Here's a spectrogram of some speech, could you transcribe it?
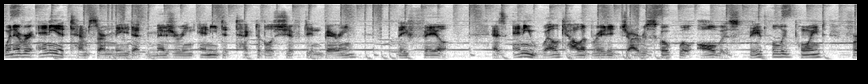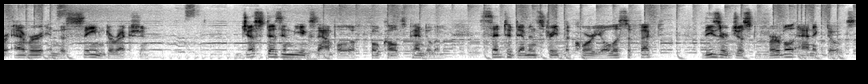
whenever any attempts are made at measuring any detectable shift in bearing, they fail, as any well-calibrated gyroscope will always faithfully point forever in the same direction. Just as in the example of Foucault's pendulum, said to demonstrate the Coriolis effect, these are just verbal anecdotes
